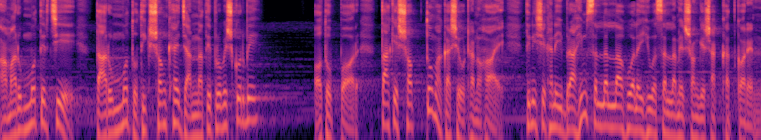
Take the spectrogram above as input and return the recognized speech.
আমার উম্মতের চেয়ে তার উম্মত অধিক সংখ্যায় জান্নাতে প্রবেশ করবে। অতঃপর তাকে সপ্তম আকাশে ওঠানো হয়। তিনি সেখানে ইব্রাহিম সাল্লাল্লাহু আলহি ওয়াসাল্লামের সঙ্গে সাক্ষাৎ করেন।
